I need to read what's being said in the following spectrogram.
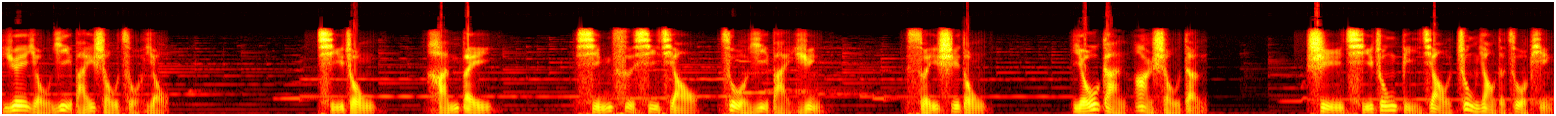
约有一百首左右。其中，《韩悲》《行刺西郊》作一百韵，《随诗东》《有感二首》等，是其中比较重要的作品。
